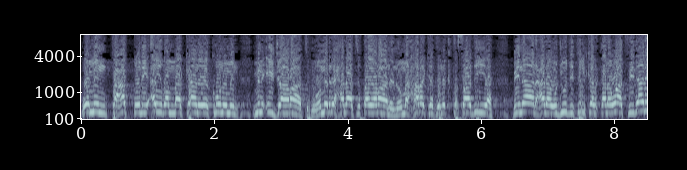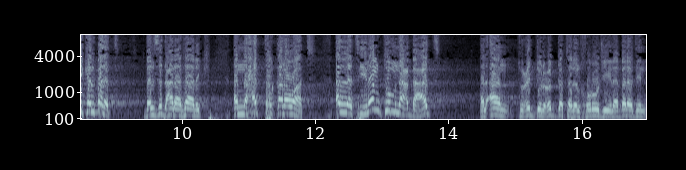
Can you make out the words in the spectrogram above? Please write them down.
ومن تعطل أيضا ما كان يكون من من إيجارات ومن رحلات طيران ومن حركة اقتصادية بناء على وجود تلك القنوات في ذلك البلد. بل زد على ذلك أن حتى القنوات التي لم تمنع بعد الآن تعد العدة للخروج إلى بلد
